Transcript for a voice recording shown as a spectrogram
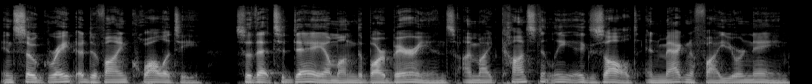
in so great a divine quality? so that today among the barbarians I might constantly exalt and magnify your name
